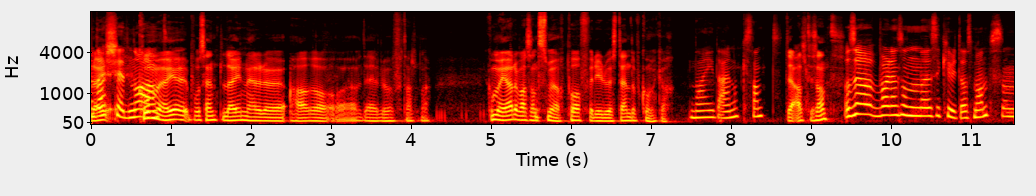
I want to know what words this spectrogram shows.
det løgn? noe Hvor mye prosent løgn er det du har og, og det du har fortalt nå? Hvor mye av det var sånn smør på fordi du er standup-komiker? Nei, det er nok sant. Det er alltid sant? Og så var det en sånn eh, Securitas-mann som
